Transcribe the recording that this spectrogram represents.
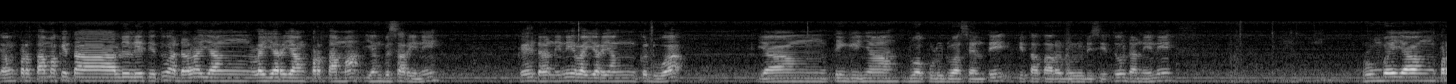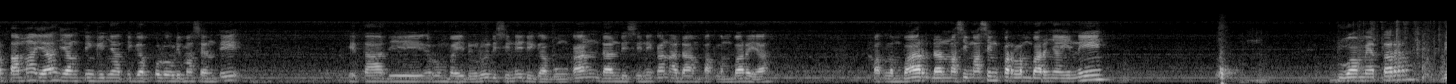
Yang pertama kita lilit itu adalah yang layer yang pertama yang besar ini. Oke dan ini layer yang kedua yang tingginya 22 cm kita taruh dulu di situ dan ini rumbai yang pertama ya yang tingginya 35 cm kita dirumbai dulu di sini digabungkan dan di sini kan ada empat lembar ya. Empat lembar dan masing-masing per lembarnya ini 2 meter 50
